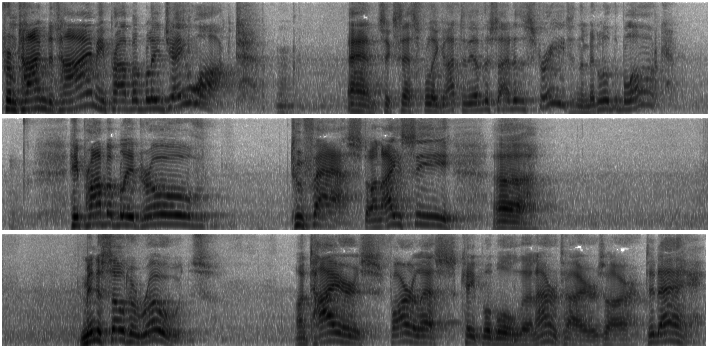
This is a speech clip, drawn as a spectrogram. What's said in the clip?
From time to time, he probably jaywalked and successfully got to the other side of the street in the middle of the block. He probably drove too fast on icy uh, Minnesota roads on tires far less capable than our tires are today.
